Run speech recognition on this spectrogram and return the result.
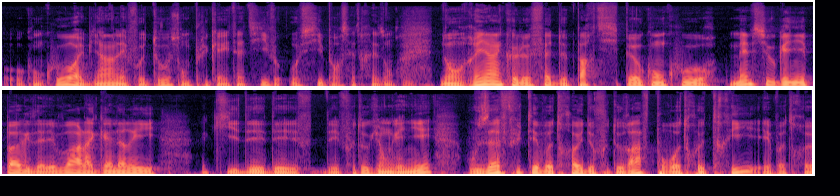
au concours, eh bien, les photos sont plus qualitatives aussi pour cette raison. Donc, rien que le fait de participer au concours, même si vous gagnez pas, que vous allez voir la galerie qui, des, des, des photos qui ont gagné, vous affûtez votre œil de photographe pour votre tri et votre,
